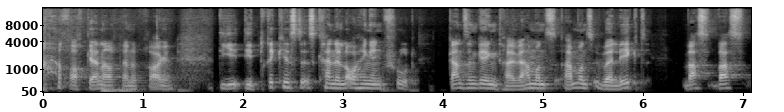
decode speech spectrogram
auch gerne auf deine Frage. Die, die Trickkiste ist keine low-hanging fruit. Ganz im Gegenteil. Wir haben uns, haben uns überlegt, was, was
